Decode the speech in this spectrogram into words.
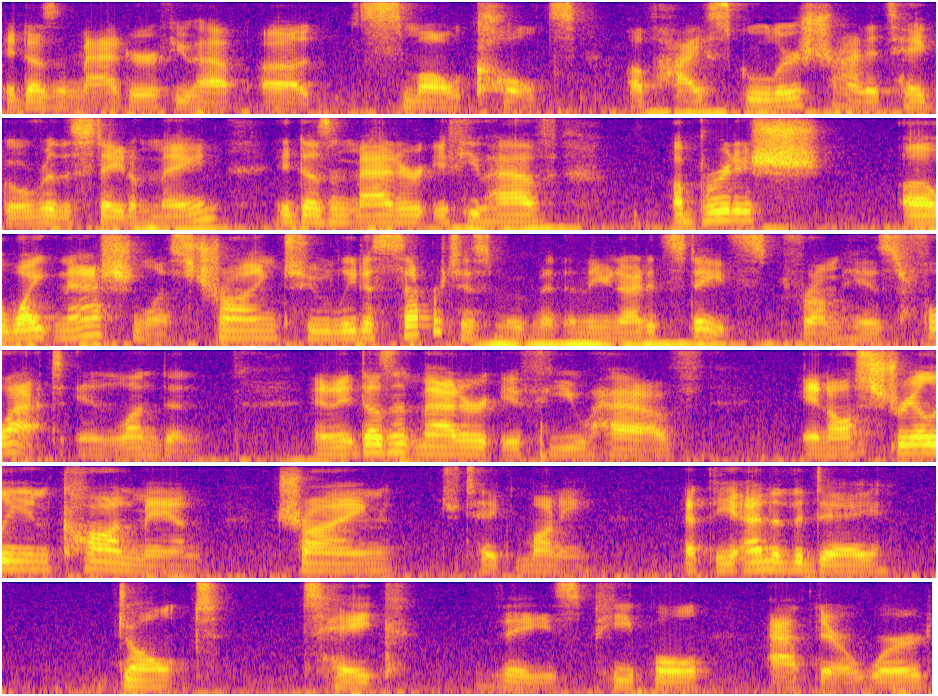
It doesn't matter if you have a small cult of high schoolers trying to take over the state of Maine. It doesn't matter if you have a British uh, white nationalist trying to lead a separatist movement in the United States from his flat in London. And it doesn't matter if you have an Australian con man trying to take money. At the end of the day, don't take these people at their word.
